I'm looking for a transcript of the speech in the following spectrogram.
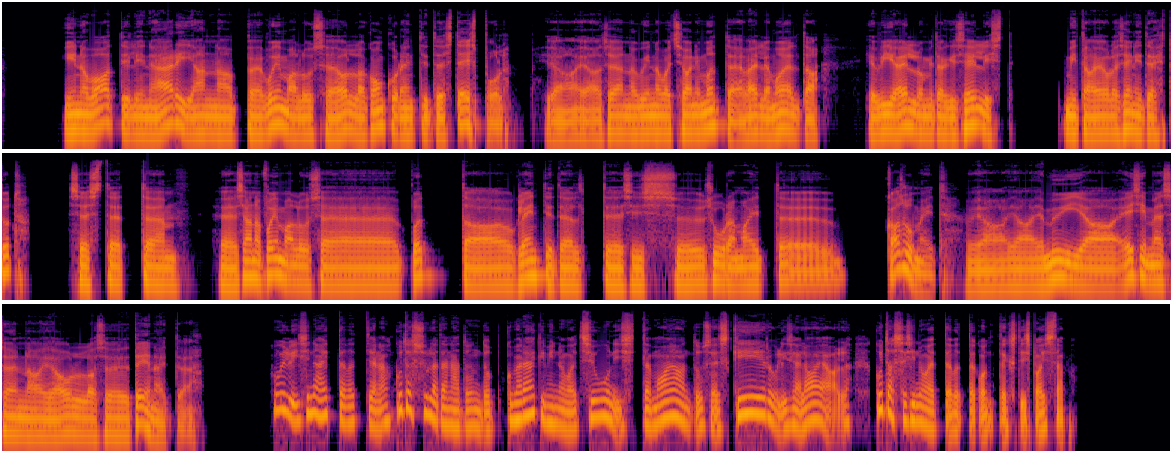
innovaatiline äri annab võimaluse olla konkurentidest eespool ja, ja see on nagu innovatsiooni mõte, välja mõelda ja viia ellu midagi sellist, mida ei ole seni tehtud, sest et äh, see annab võimaluse võtta klientidelt siis suuremaid kasumeid ja, ja, ja müüa esimesena ja olla see teenäitaja. Ulvi, sina ettevõtjana, kuidas sulle täna tundub, kui me räägime innovatsioonist majanduses keerulisel ajal, kuidas see sinu ettevõtte kontekstis paistab?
